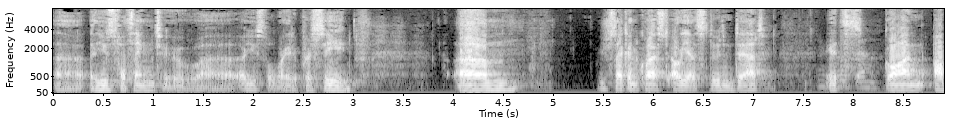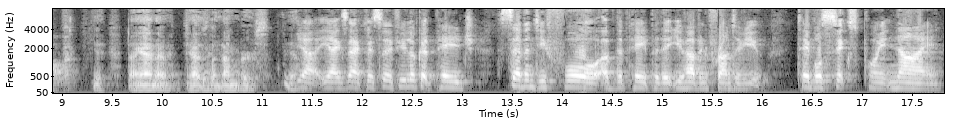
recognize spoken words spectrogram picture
uh, a useful thing to, uh, a useful way to proceed. Um, your second question, oh yes, student debt. It's gone up. Diana has the numbers. Yeah, yeah, exactly. So if you look at page 74 of the paper that you have in front of you, table 6.9,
